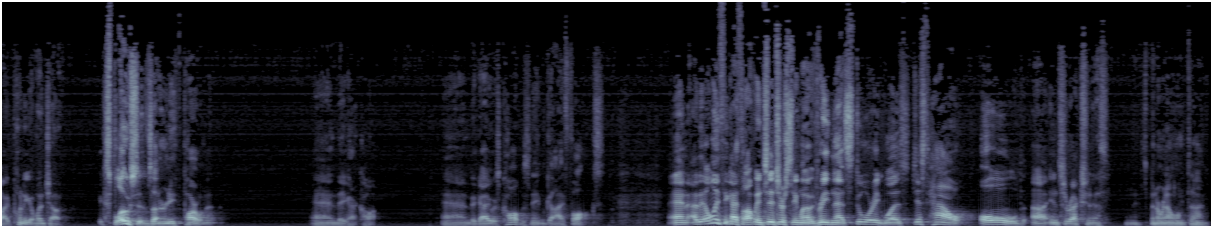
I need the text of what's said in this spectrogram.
by putting a bunch of explosives underneath Parliament. And they got caught. And the guy who was caught was named Guy Fawkes. And the only thing I thought was interesting when I was reading that story was just how old uh. It's been around a long time.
